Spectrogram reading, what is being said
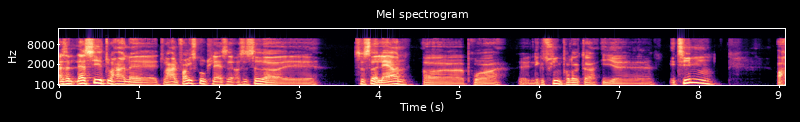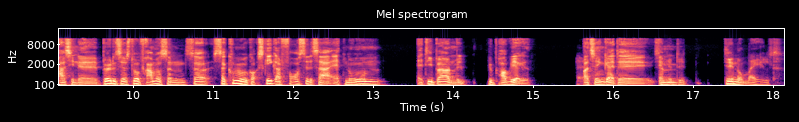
altså lad os sige, at du har en, øh, du har en folkeskoleklasse, og så sidder, øh, så sidder læreren og bruger øh, nikotinprodukter i, øh, i timen, og har sin øh, bøtte til at stå frem og sådan, så, så kunne man måske godt forestille sig, at nogen af de børn vil blive påvirket, Ja. og tænke, at øh, Jamen, jamen, det, det er normalt.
